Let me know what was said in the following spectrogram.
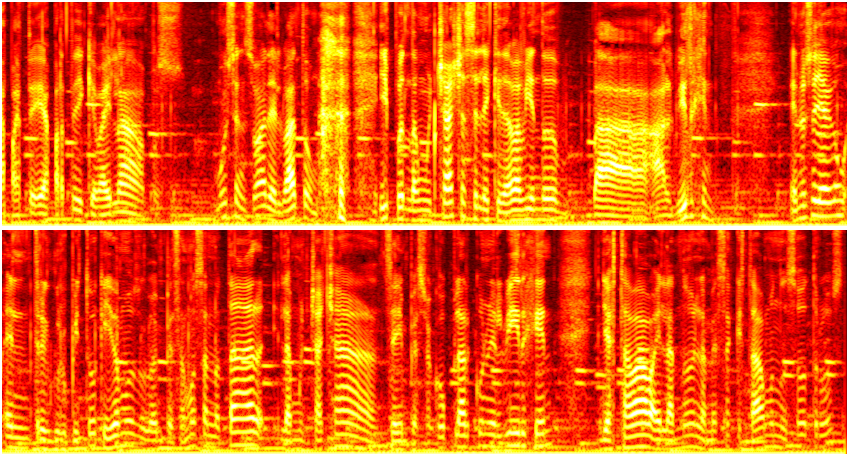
Aparte, aparte de que baila pues muy sensual el vato. y pues la muchacha se le quedaba viendo al virgen. En eso ya entre el grupito que íbamos lo empezamos a notar, la muchacha se empezó a acoplar con el virgen, ya estaba bailando en la mesa que estábamos nosotros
